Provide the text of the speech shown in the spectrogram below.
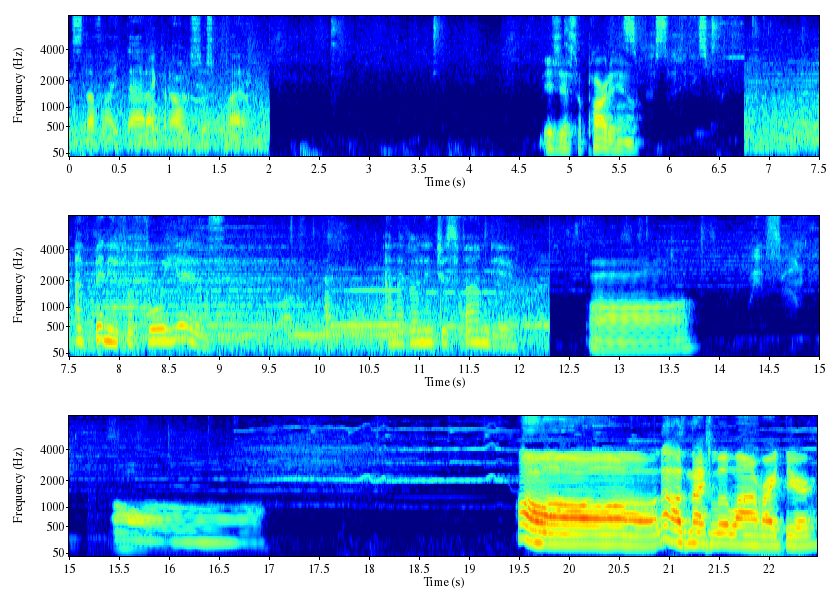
stuff like that, I could always just play. It's just a part of him. I've been here for four years. And I've only just found you. Aww. Aww. Oh, that was a nice little line right there.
